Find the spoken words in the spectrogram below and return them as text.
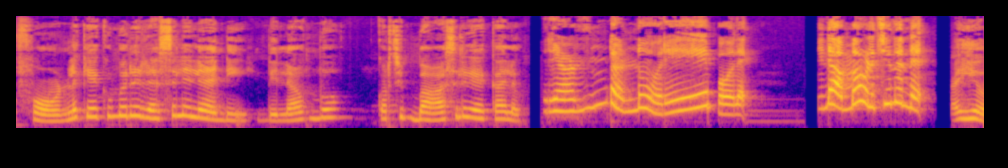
ഫോണിൽ കേൾക്കുമ്പോ ഒരു രസമില്ല ആന്റി ഇതിലാവുമ്പോ കുറച്ച് ബാസിൽ കേൾക്കാലോ. രണ്ടെണ്ണം ഒരേപോലെ. ഇത് അമ്മ വിളിച്ചിട്ടുണ്ട് അയ്യോ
